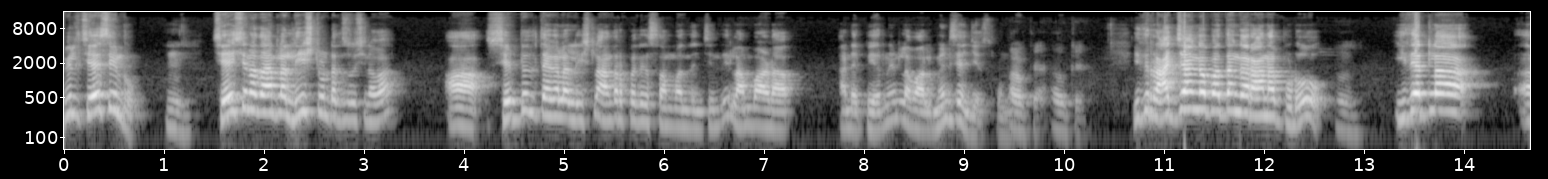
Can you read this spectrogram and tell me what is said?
వీళ్ళు చేసిండ్రు. చేసిన దాంట్లో లిస్ట్ ఉంటుంది చూసినవా? ఆ షెడ్యూల్ తెగల లిస్టులో ఆంధ్రప్రదేశ్ సంబంధించింది లంబాడా అనే పేరుని ఇలా వాళ్ళు మెన్షన్ చేసుకున్నారు. Okay okay. ఇది రాజ్యాంగబద్ధంగా రానప్పుడు ఉమ్, ఇది ఎట్లా ఆ,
